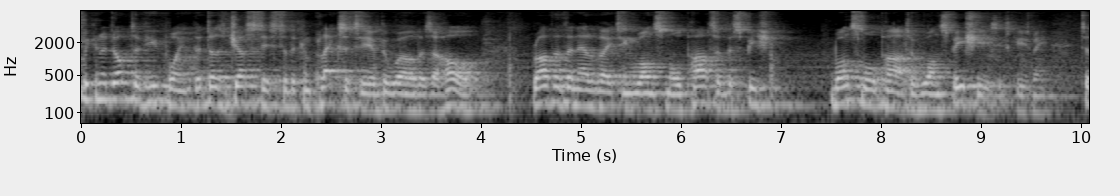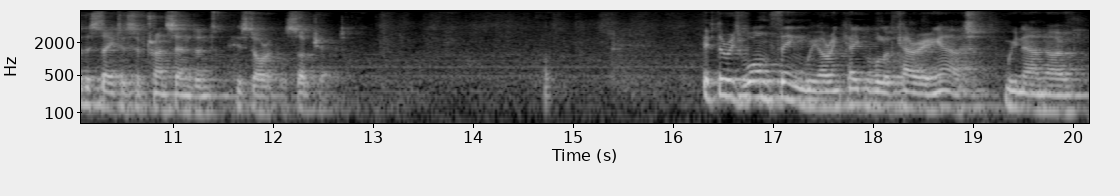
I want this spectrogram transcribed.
we can adopt a viewpoint that does justice to the complexity of the world as a whole, rather than elevating one small part of the species, one small part of one species, excuse me, to the status of transcendent historical subject. If there is one thing we are incapable of carrying out, we now know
